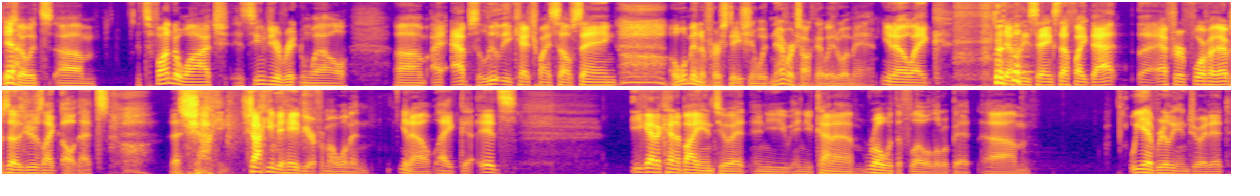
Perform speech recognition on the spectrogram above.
Yeah. So it's um, it's fun to watch. It seems to be written well. Um, I absolutely catch myself saying, "A woman of her station would never talk that way to a man." You know, like definitely saying stuff like that. Uh, after four or five episodes, you're just like, "Oh, that's that's shocking, shocking behavior from a woman." You know, like it's you got to kind of buy into it, and you and you kind of roll with the flow a little bit. Um, we have really enjoyed it.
